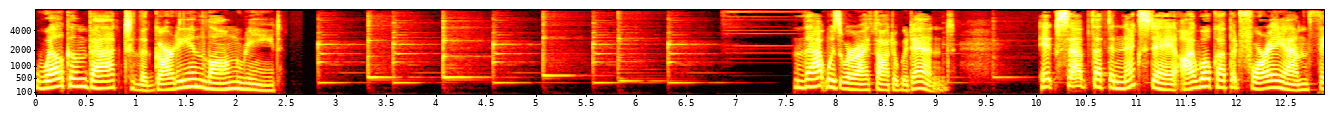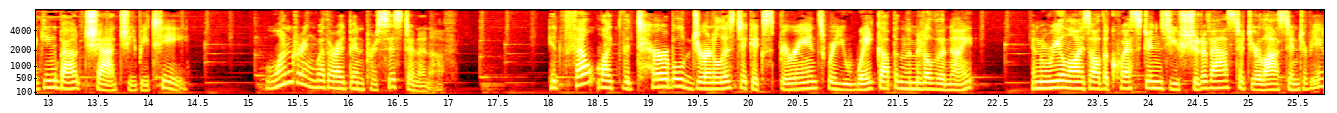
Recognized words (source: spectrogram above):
Welcome back to the Guardian Long Read. That was where I thought it would end. Except that the next day I woke up at 4 a.m. thinking about ChatGPT, wondering whether I'd been persistent enough. It felt like the terrible journalistic experience where you wake up in the middle of the night and realize all the questions you should have asked at your last interview.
